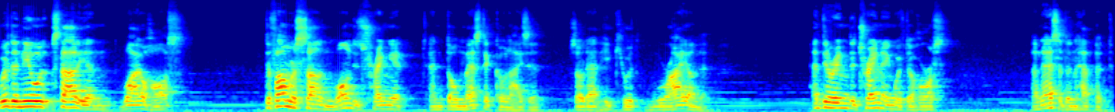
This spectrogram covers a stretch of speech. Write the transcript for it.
With the new stallion wild horse, the farmer's son wanted to train it and domesticalize it so that he could ride on it. And during the training with the horse, an accident happened.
